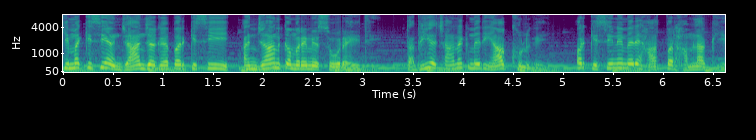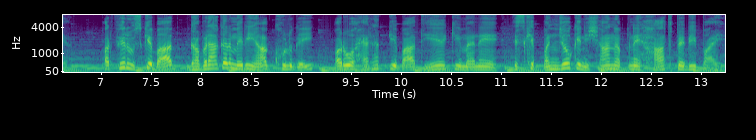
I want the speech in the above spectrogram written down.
कि मैं किसी अनजान जगह पर किसी अनजान कमरे में सो रही थी। तभी अचानक मेरी आँख खुल गई और किसी ने मेरे हाथ पर हमला किया। और फिर उसके बाद घबराकर मेरी आँख खुल गई और वो हैरत की बात यह है कि मैंने इसके पंजों के निशान अपने हाथ पे भी पाए।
